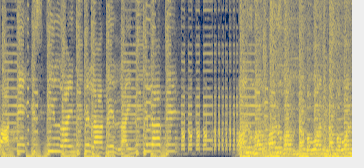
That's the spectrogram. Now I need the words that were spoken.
बातें इसकी लाइन पे ला दे लाइन पे ला दे अनुभव अनुभव नंबर वन नंबर वन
